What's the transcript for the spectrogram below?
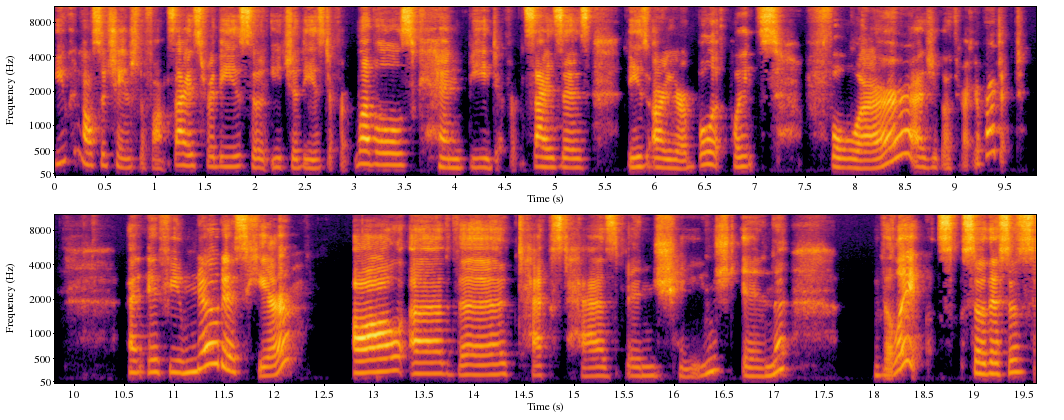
you can also change the font size for these. So each of these different levels can be different sizes. These are your bullet points for as you go throughout your project. And if you notice here, all of the text has been changed in the layouts. So this is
